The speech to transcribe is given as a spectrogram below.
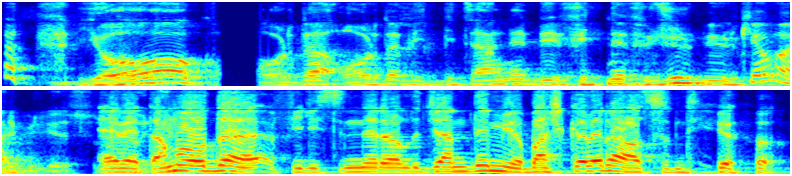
Yok orada orada bir, bir tane bir fitne fücur bir ülke var biliyorsunuz Evet hocam. ama o da Filistinleri alacağım demiyor. Başkaları alsın diyor.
